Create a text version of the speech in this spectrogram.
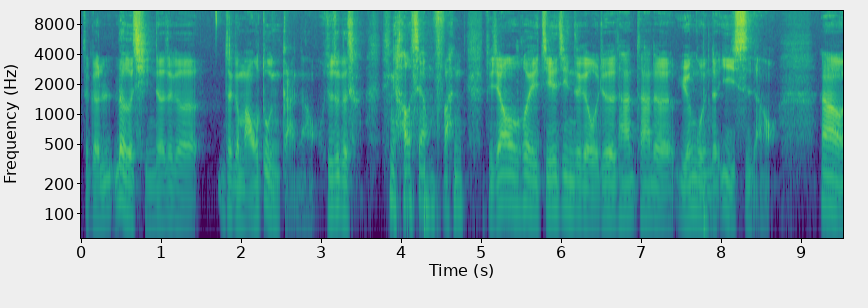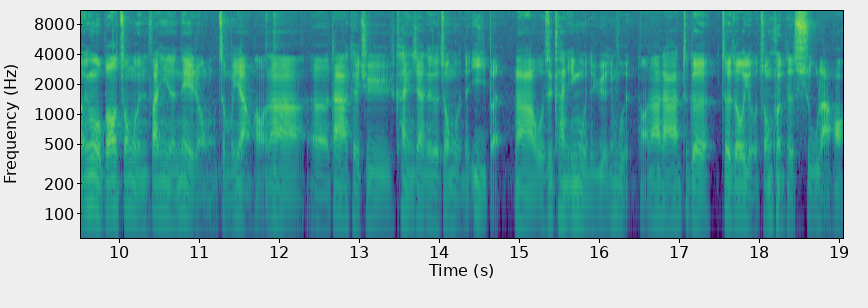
这个热情的这个。这个矛盾感，然后我觉得这个应该要这样翻，比较会接近这个。我觉得它它的原文的意思，然后那因为我不知道中文翻译的内容怎么样哈，那呃大家可以去看一下这个中文的译本。那我是看英文的原文哦，那大家这个这周有中文的书了哈，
